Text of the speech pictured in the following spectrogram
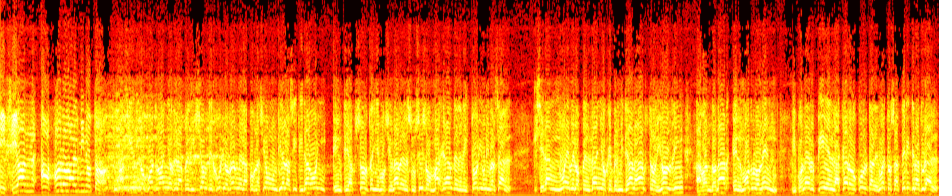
Misión Apolo al minuto. A 104 años de la predicción de Julio Verne, la población mundial asistirá hoy entre absorta y emocionada del suceso más grande de la historia universal. Y serán nueve los peldaños que permitirán a Armstrong y Aldrin abandonar el módulo LEN y poner pie en la cara oculta de nuestro satélite natural.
